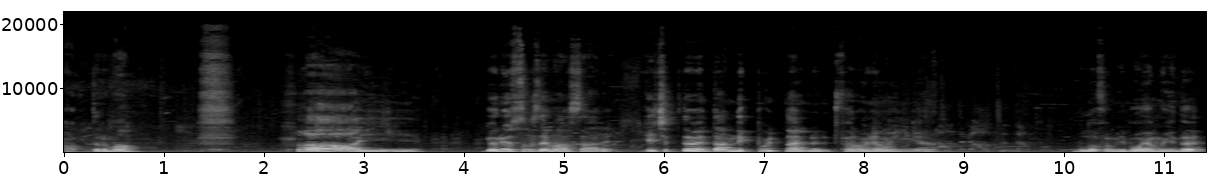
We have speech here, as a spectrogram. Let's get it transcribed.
Attırmam. Ay. Görüyorsunuz değil mi hasarı? Geçip de dandik boyutlarla lütfen oynamayın ya. Bu lafım İbo'ya mıydı?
